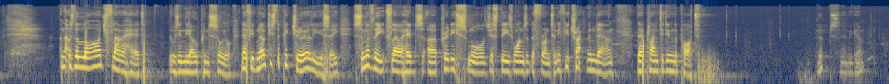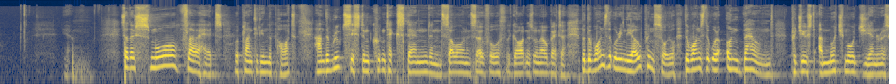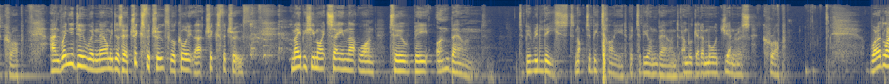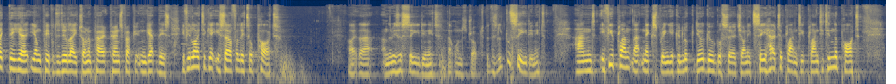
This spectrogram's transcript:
And that was the large flower head that was in the open soil. Now, if you'd noticed the picture earlier, you see, some of the flower heads are pretty small, just these ones at the front. And if you track them down, they're planted in the pot. Oops, there we go. So those small flower heads were planted in the pot, and the root system couldn't extend, and so on and so forth. The gardeners will know better. But the ones that were in the open soil, the ones that were unbound, produced a much more generous crop. And when you do, when Naomi does her tricks for truth, we'll call it that, tricks for truth, maybe she might say in that one to be unbound to be released, not to be tied, but to be unbound, and we'll get a more generous crop. What I'd like the uh, young people to do later on, and par parents, perhaps you can get this, if you'd like to get yourself a little pot, like that, and there is a seed in it, that one's dropped, but there's a little seed in it, and if you plant that next spring, you can look, do a Google search on it, see how to plant it, plant it in the pot,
